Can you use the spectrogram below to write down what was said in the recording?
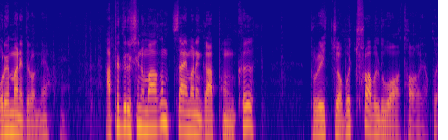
오랜만에 들었네요. 예. 앞에 들으신 음악은 사이먼 앤 가펑클 Bridge Over Troubled Water였고요.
